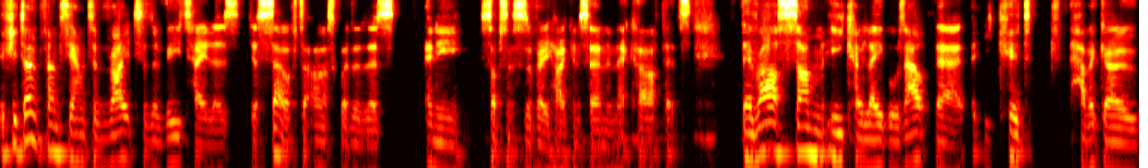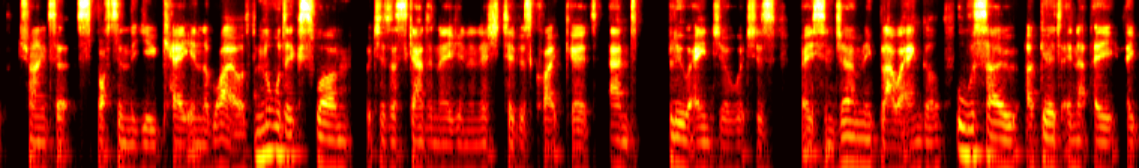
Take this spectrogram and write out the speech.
If you don't fancy having to write to the retailers yourself to ask whether there's any substances of very high concern in their carpets, there are some eco labels out there that you could have a go trying to spot in the UK in the wild. Nordic Swan, which is a Scandinavian initiative, is quite good. And Blue Angel, which is based in Germany, Blauer Engel, also are good in that they, they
